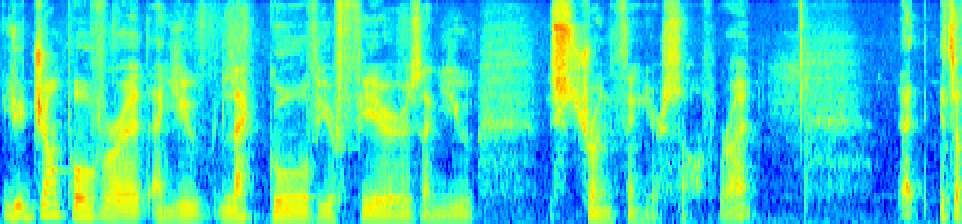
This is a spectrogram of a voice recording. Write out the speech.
you jump over it and you let go of your fears and you strengthen yourself, right? It's an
